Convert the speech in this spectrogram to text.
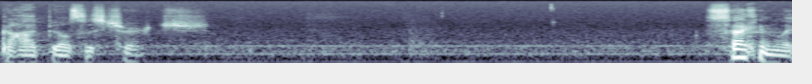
God builds his church. Secondly,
